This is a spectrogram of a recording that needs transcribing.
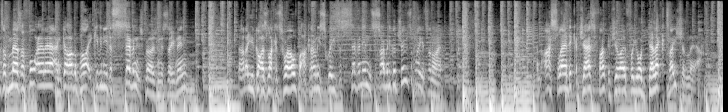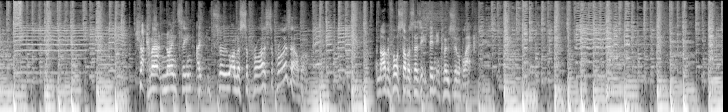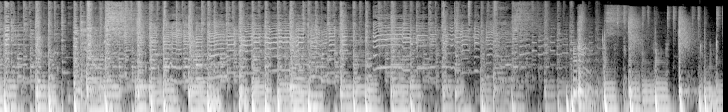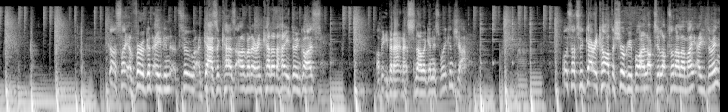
Sounds of Mezzoforte there and Garden Party giving you the 7 inch version this evening. I know you guys like a 12, but I can only squeeze the 7 in. There's so many good tunes to play you tonight. An Icelandic jazz funk duo for your delectation there. Track came out in 1982 on the Surprise Surprise album. And night before someone says it, it didn't include Cilla Black. say a very good evening to Gaz and Kaz over there in Canada. How you doing, guys? I bet you've been out in that snow again this week, haven't you? Also to Gary Card, the sugary boy, locked in, locked on. Hello, mate. How you doing?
